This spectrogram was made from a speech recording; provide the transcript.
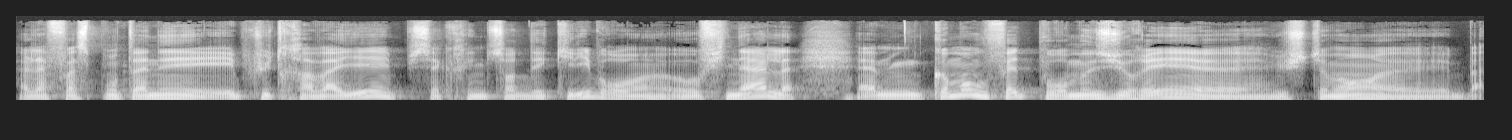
à la fois spontanée et plus travaillée, puis ça crée une sorte d'équilibre au, final. Euh, comment vous faites pour mesurer justement bah,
